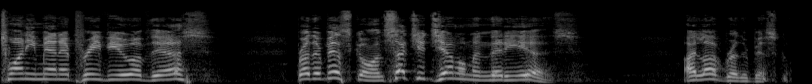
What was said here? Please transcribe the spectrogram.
20 minute preview of this, Brother Biscoe, and such a gentleman that he is. I love Brother Biscoe.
